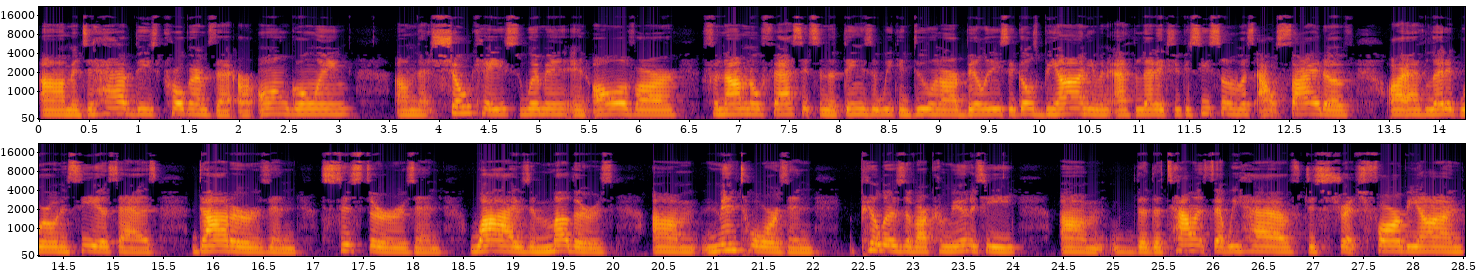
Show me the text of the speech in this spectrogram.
um, and to have these programs that are ongoing, um, that showcase women in all of our phenomenal facets and the things that we can do in our abilities. It goes beyond even athletics. You can see some of us outside of our athletic world and see us as daughters and sisters and wives and mothers, um, mentors and pillars of our community. Um, the, the talents that we have just stretch far beyond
